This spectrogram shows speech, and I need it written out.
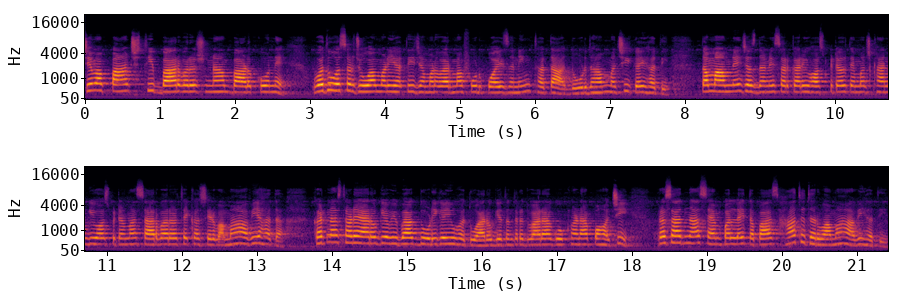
જેમાં પાંચથી બાર વર્ષના બાળકોને વધુ અસર જોવા મળી હતી. જમણવારમાં ફૂડ પોઈઝનિંગ થતાં દોડધામ મચી ગઈ હતી. તમામને જસદણની સરકારી હોસ્પિટલ તેમજ ખાનગી હોસ્પિટલમાં સારવાર અર્થે ખસેડવામાં આવ્યા હતા. ઘટના સ્થળે આરોગ્ય વિભાગ દોડી ગયું હતું. આરોગ્ય તંત્ર દ્વારા ગોખણા પહોંચી પ્રસાદના સેમ્પલ લઈ તપાસ હાથ ધરવામાં આવી હતી.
